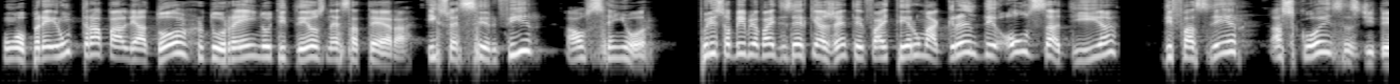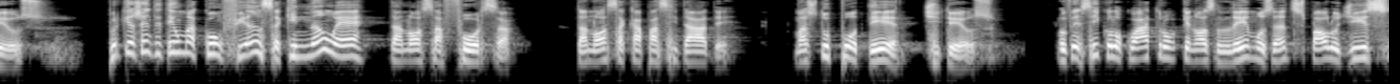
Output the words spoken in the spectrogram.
um obreiro, um trabalhador do reino de Deus nessa terra. Isso é servir ao Senhor. Por isso a Bíblia vai dizer que a gente vai ter uma grande ousadia de fazer as coisas de Deus. Porque a gente tem uma confiança que não é da nossa força, da nossa capacidade, mas do poder de Deus. O versículo 4 que nós lemos antes, Paulo diz:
